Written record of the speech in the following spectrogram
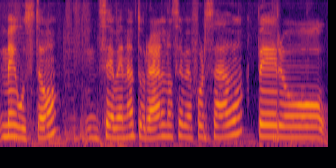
me gustó. Se ve natural, no se ve forzado, pero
